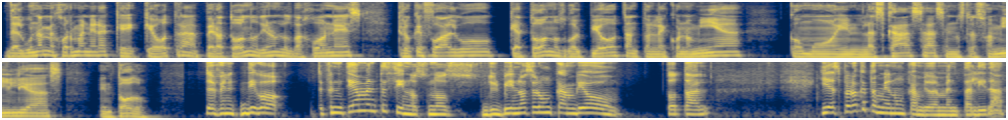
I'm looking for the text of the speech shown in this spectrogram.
de alguna mejor manera que, que otra, pero a todos nos dieron los bajones. Creo que fue algo que a todos nos golpeó, tanto en la economía como en las casas, en nuestras familias, en todo. Digo, definitivamente sí, nos, nos vino a hacer un cambio total. Y espero que también un cambio de mentalidad.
